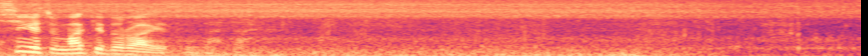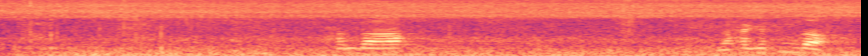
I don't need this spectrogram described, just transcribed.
시계 좀 맡기도록 하겠습니다 자. 한다. 나 하겠습니다.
